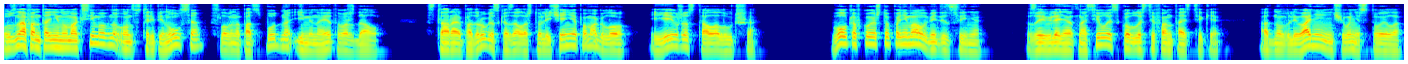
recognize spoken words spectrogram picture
Узнав Антонину Максимовну, он встрепенулся, словно подспудно именно этого ждал. Старая подруга сказала, что лечение помогло, и ей уже стало лучше. Волков кое-что понимал в медицине. Заявление относилось к области фантастики. Одно вливание ничего не стоило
